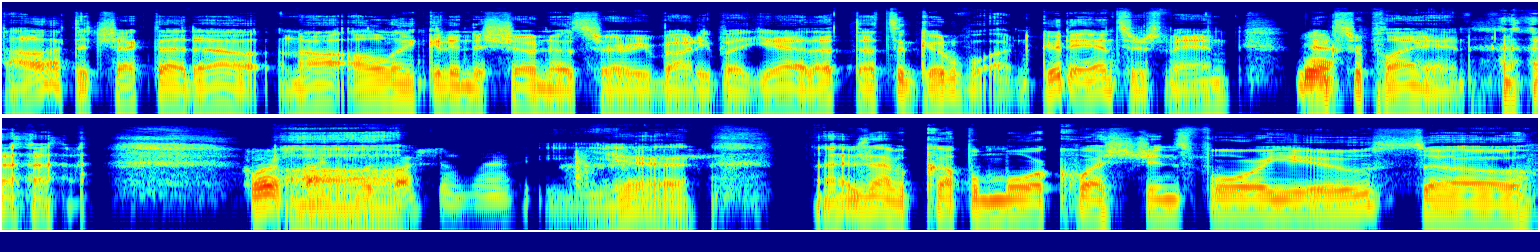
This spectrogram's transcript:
I'll have to check that out, and I'll, I'll, link it in the show notes for everybody. But yeah, that that's a good one. Good answers, man. Yeah. Thanks for playing. of course, thanks uh, for the questions, man. Yeah. I just have a couple more questions for you. So,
